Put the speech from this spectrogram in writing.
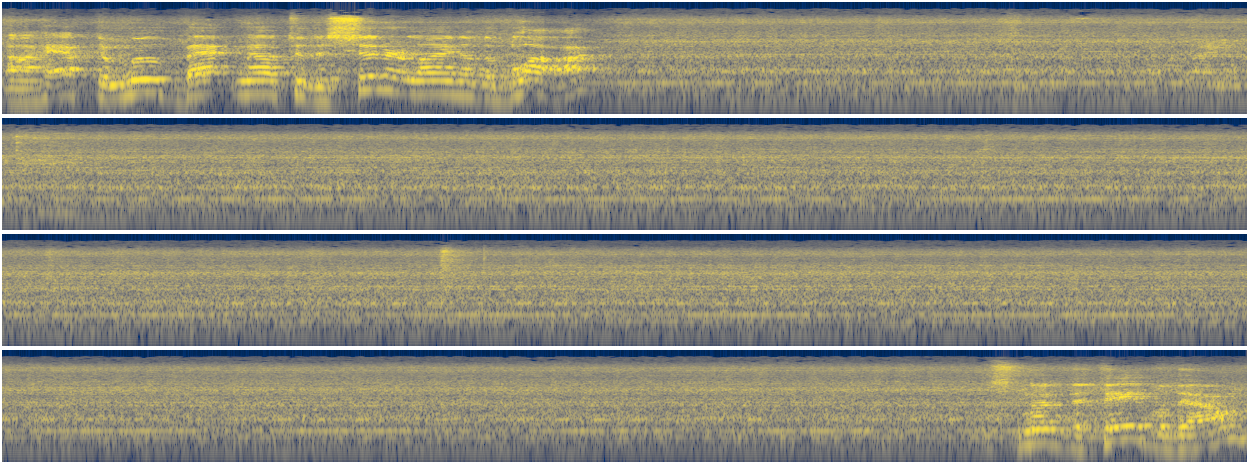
I have to move back now to the center line of the block. Snug the table down.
